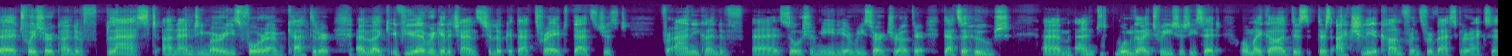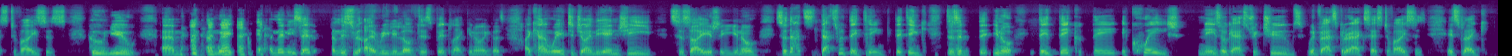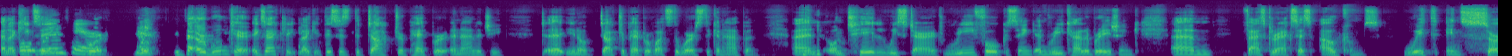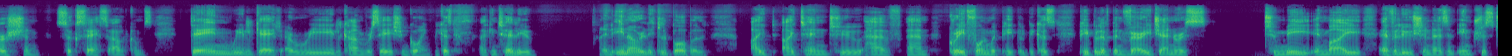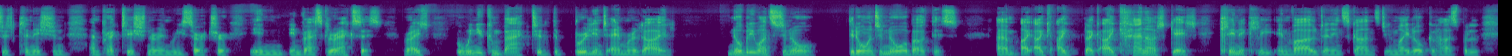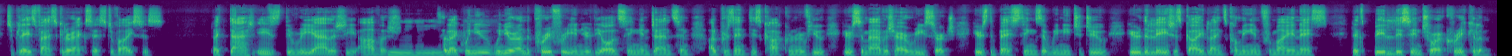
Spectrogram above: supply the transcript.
uh, Twitter kind of blast on Andy Murray's forearm catheter. And like, if you ever get a chance to look at that thread, that's just for any kind of uh, social media researcher out there, that's a hoot. Um, mm-hmm. and one guy tweeted, he said, "Oh my God, there's there's actually a conference for vascular access devices. Who knew?" Um, I can't wait. and then he said, and this I really love this bit. Like you know, he goes, "I can't wait to join the NG society." You know, so that's that's what they think. They think there's a you know they they they equate nasogastric tubes with vascular access devices. It's like, and I keep oh, saying, you know or wound care exactly. Like this is the dr pepper analogy. Uh, you know dr pepper what's the worst that can happen? And until we start refocusing and recalibrating um, vascular access outcomes with insertion success outcomes then we'll get a real conversation going. Because i can tell you and in our little bubble I I tend to have um, great fun with people because people have been very generous to me in my evolution as an interested clinician and practitioner and researcher in in vascular access. Right, But when you come back to the brilliant Emerald Isle, nobody wants to know. They don't want to know about this. Um, I, I, I, like, I cannot get clinically involved and ensconced in my local hospital to place vascular access devices. Like that is the reality of it. Mhm. So like when you when you're on the periphery and you're the all singing, dancing, I'll present this Cochrane review. Here's some avatar research. Here's the best things that we need to do. Here are the latest guidelines coming in from INS. Let's build this into our curriculum.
